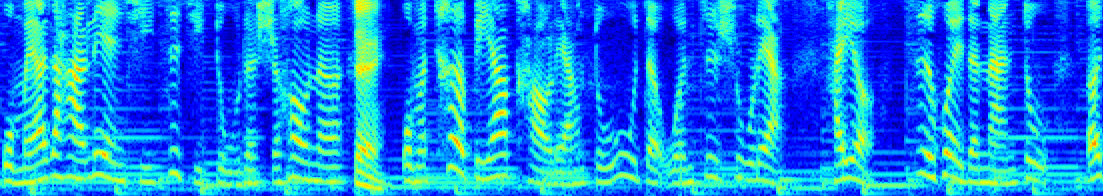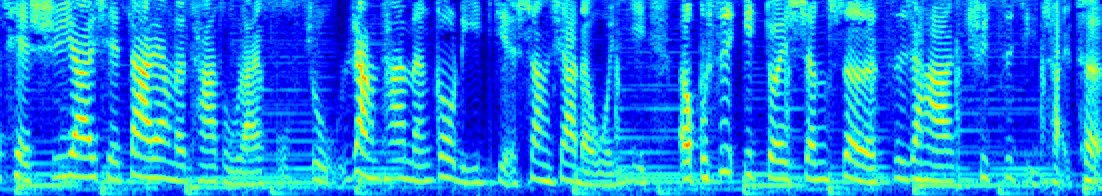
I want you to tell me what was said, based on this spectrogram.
我们要让他练习自己读的时候呢？对，我们特别要考量读物的文字数量。还有智慧的难度，而且需要一些大量的插图来辅助，让他能够理解上下的文意，而不是一堆生涩的字让他去自己揣测。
